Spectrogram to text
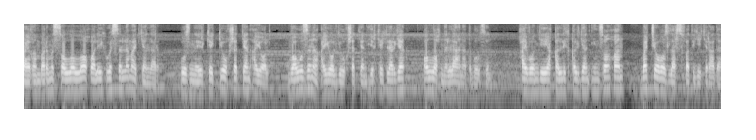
payg'ambarimiz sollallohu alayhi vasallam aytganlar o'zini erkakka o'xshatgan ayol va o'zini ayolga o'xshatgan erkaklarga Allohning la'nati bo'lsin. Hayvonga yaqinlik qilgan inson ham bachchavozlar sifatiga kiradi.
